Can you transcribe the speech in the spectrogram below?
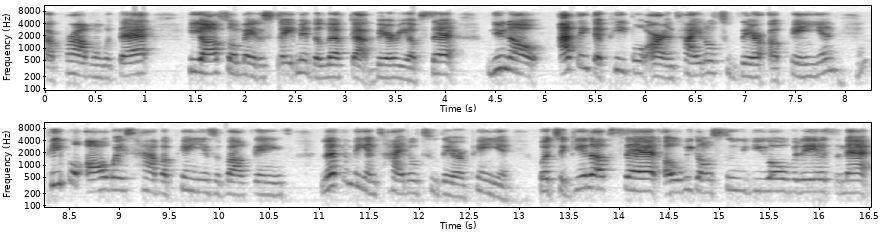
a problem with that. He also made a statement. The left got very upset. You know, I think that people are entitled to their opinion. People always have opinions about things. Let them be entitled to their opinion. But to get upset, oh, we gonna sue you over this and that.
